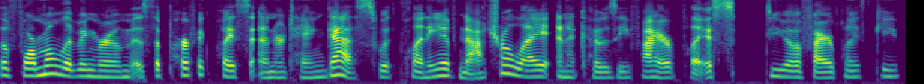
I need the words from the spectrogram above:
The formal living room is the perfect place to entertain guests with plenty of natural light and a cozy fireplace. Do you have a fireplace, Keith?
